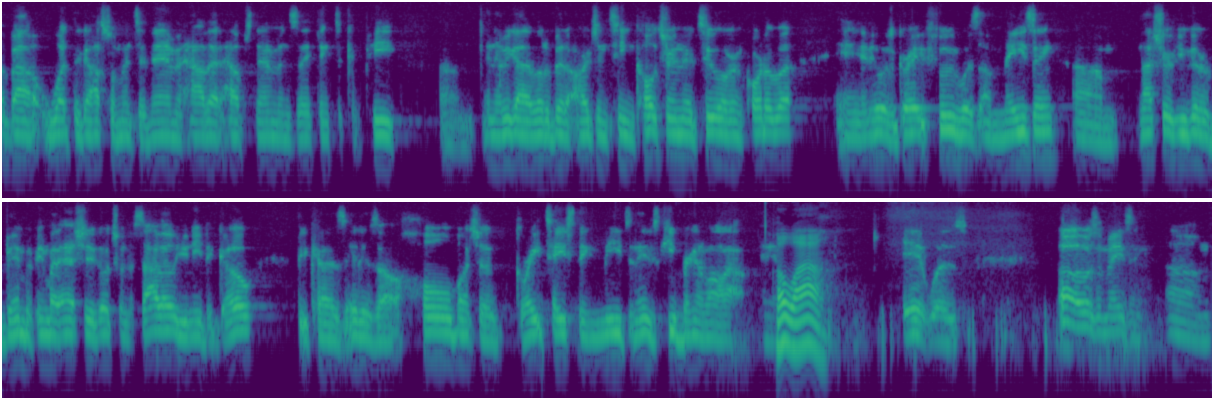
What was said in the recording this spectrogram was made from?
about what the gospel meant to them and how that helps them as they think to compete. Um, and then we got a little bit of Argentine culture in there too over in Cordoba, and it was great. Food was amazing. Um, not sure if you've ever been, but if anybody asks you to go to an asado, you need to go because it is a whole bunch of great tasting meats, and they just keep bringing them all out. And oh wow! It was, oh, it was amazing. Um,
